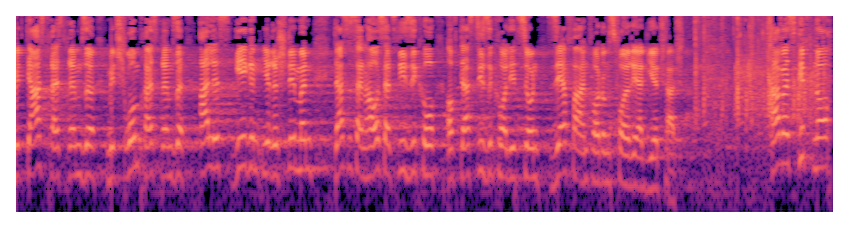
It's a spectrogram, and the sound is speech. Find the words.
mit Gaspreisbremse, mit Strompreisbremse, alles gegen ihre Stimmen. Das ist ein Haushaltsrisiko, auf das diese Koalition sehr verantwortungsvoll reagiert hat. Aber es gibt noch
